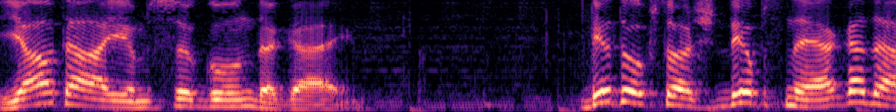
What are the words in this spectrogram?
Jautājums Gundagai. 2012. gadā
